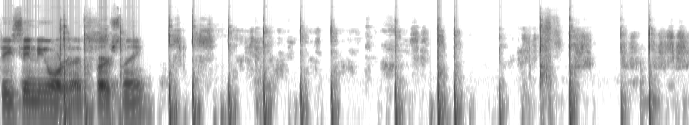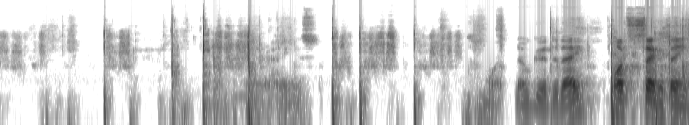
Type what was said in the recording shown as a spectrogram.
Descending order, that's first thing. No good today. What's the second thing?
